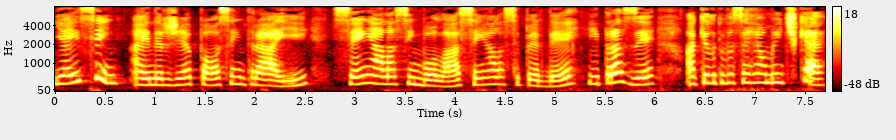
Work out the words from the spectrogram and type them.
e aí sim a energia possa entrar aí sem ela se embolar, sem ela se perder e trazer aquilo que você realmente quer,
